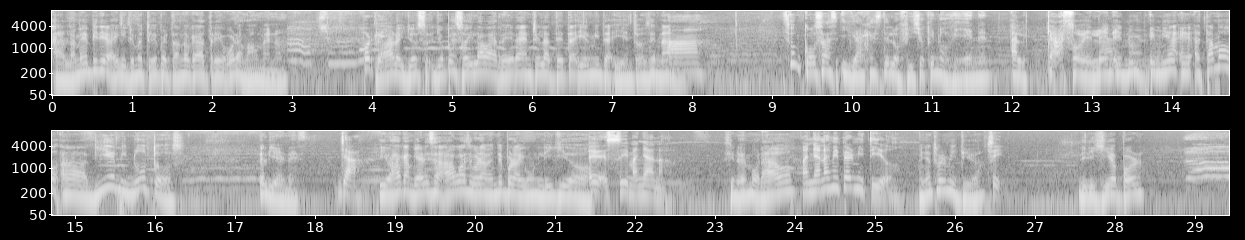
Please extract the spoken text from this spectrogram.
háblame de que yo me estoy despertando cada tres horas más o menos. ¿Por qué? Claro, y yo, yo pues soy la barrera entre la teta y el mitad. Y entonces nada. Ah, Son cosas y gajes del oficio que nos vienen al caso, Belén. En un- en mi- eh, estamos a 10 minutos del viernes. ya. Y vas a cambiar esa agua seguramente por algún líquido. Eh, sí, mañana. Si no es morado, Mañana es mi permitido. mañana está permitido. Sí. Dirigido por.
